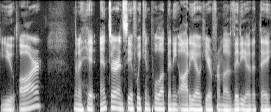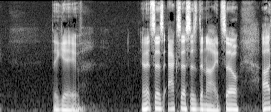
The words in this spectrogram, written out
U R. I'm going to hit enter and see if we can pull up any audio here from a video that they they gave and it says access is denied. So, uh,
